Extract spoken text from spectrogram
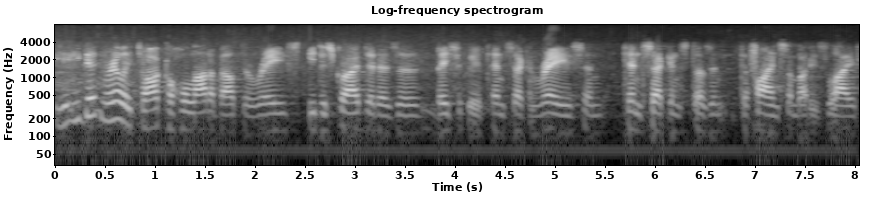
he didn't really talk a whole lot about the race. He described it as a basically a 10 second race, and 10 seconds doesn't define somebody's life.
